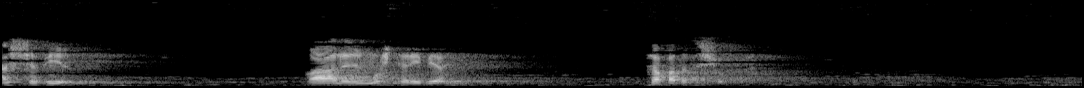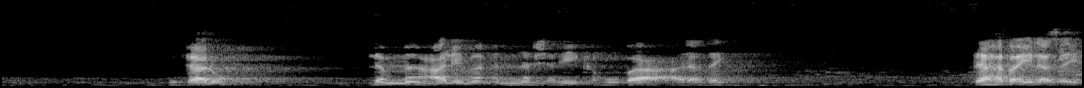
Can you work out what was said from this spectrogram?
الشفيع. قال للمشتري بعني سقطت الشبهة مثاله لما علم أن شريكه باع على زيد. ذهب إلى زيد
